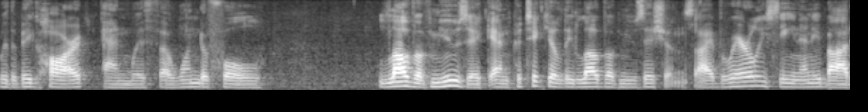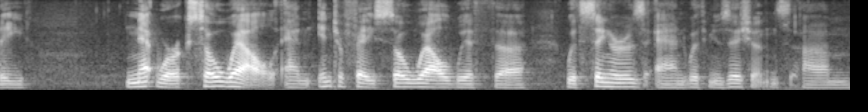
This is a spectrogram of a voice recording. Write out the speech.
with a big heart and with a wonderful love of music and particularly love of musicians. I've rarely seen anybody network so well and interface so well with, uh, with singers and with musicians. Um,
